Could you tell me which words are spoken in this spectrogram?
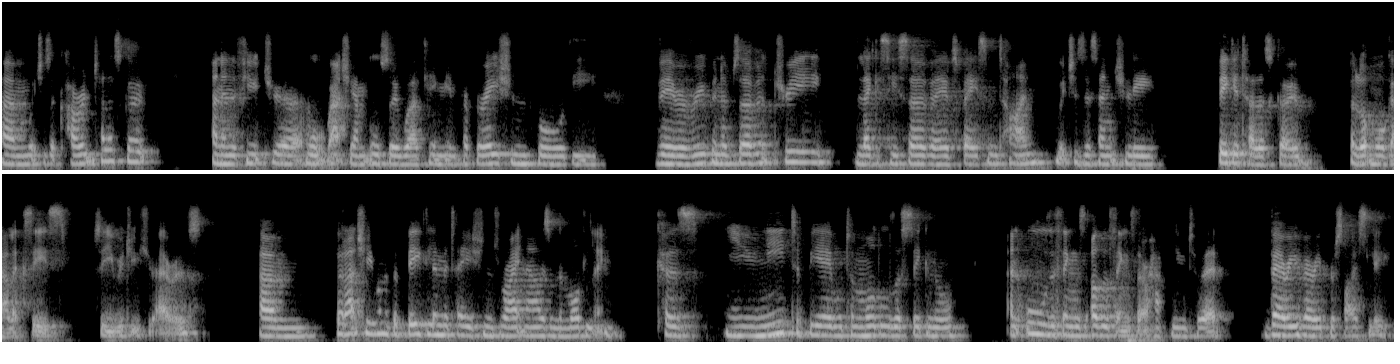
um, which is a current telescope and in the future, well, actually, I'm also working in preparation for the Vera Rubin Observatory Legacy Survey of Space and Time, which is essentially bigger telescope, a lot more galaxies, so you reduce your errors. Um, but actually, one of the big limitations right now is in the modeling, because you need to be able to model the signal and all the things, other things that are happening to it very, very precisely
